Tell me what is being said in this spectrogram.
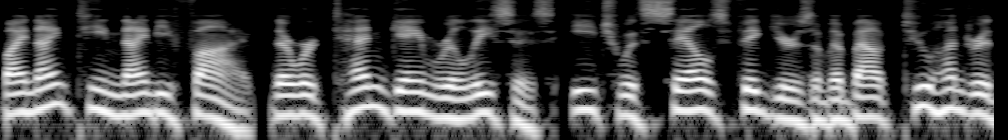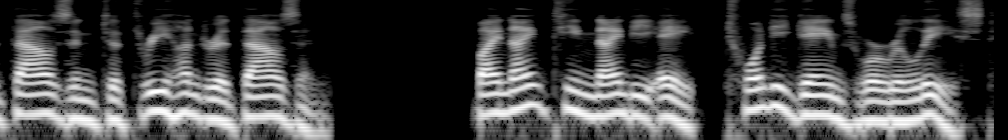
By 1995, there were 10 game releases, each with sales figures of about 200,000 to 300,000. By 1998, 20 games were released.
